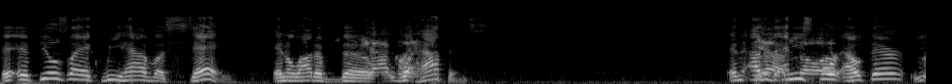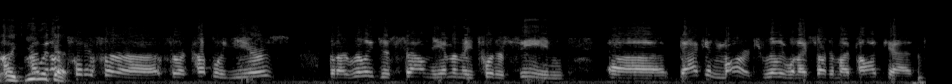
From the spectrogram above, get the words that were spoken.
It, it feels like we have a say in a lot of the exactly. what happens. And out yeah, of any so, sport uh, out there, like you I've look been at on Twitter for uh, for a couple of years, but I really just found the MMA Twitter scene uh, back in March, really when I started my podcast,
